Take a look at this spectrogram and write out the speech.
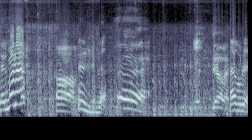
സൽമാന? ആ. ഞാൻ വണ്ടി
